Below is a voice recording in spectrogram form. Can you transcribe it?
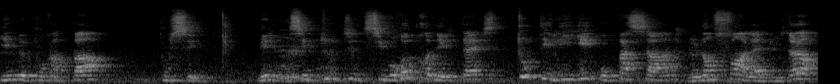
il ne pourra pas pousser. Mais tout, si vous reprenez le texte, tout est lié au passage de l'enfant à l'adulte. Alors,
